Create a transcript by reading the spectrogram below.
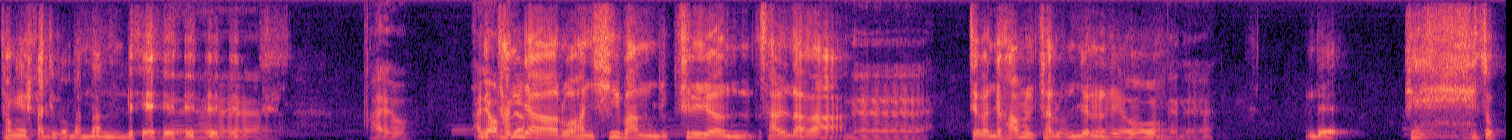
통해 가지고 만났는데 네. 아유. 환영합니다. 탕자로 한 10, 한 6, 7년 살다가 네. 제가 이제 화물차를 운전을 해요. 네네. 근데 계속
